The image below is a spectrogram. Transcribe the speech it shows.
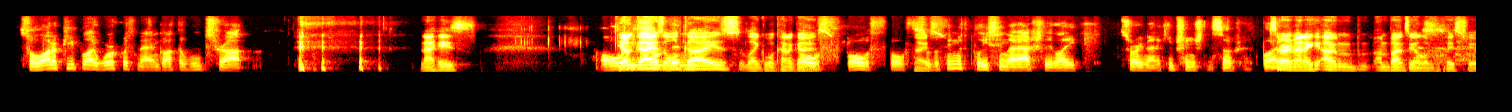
So a lot of people I work with, man, got the whoop strap. Nice. Always Young guys, old guys, like what kind of guys? Both, both, both. So the thing with policing that I actually like, sorry, man, I keep changing the subject, but Sorry, man. I, I'm I'm bouncing all over the place too.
